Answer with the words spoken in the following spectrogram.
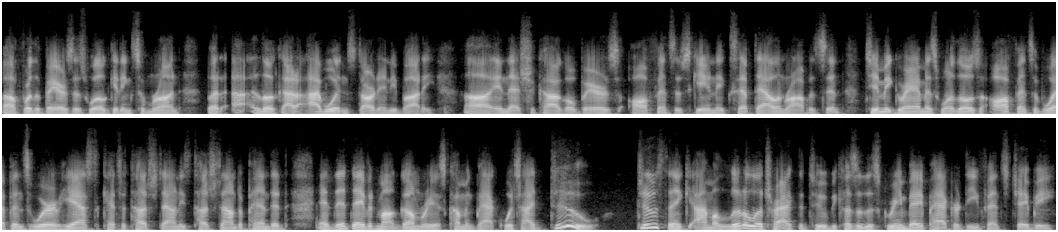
uh, for the Bears as well, getting some run. But uh, look, I, I, wouldn't start anybody uh, in that Chicago Bears offensive scheme except Allen Robinson. Jimmy Graham is one of those offensive weapons where he has to catch a touchdown. He's touchdown dependent. And then David Montgomery is coming back, which I do do think I'm a little attracted to because of this Green Bay Packer defense, JB.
